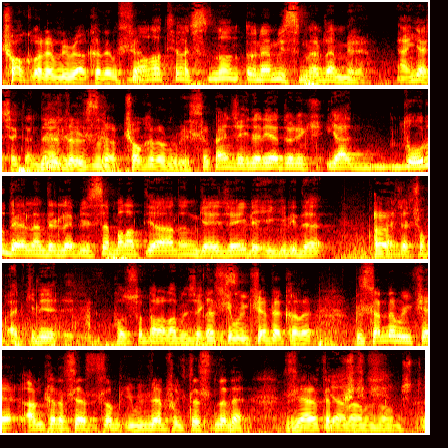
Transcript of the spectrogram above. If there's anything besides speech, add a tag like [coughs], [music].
Çok önemli bir akademisyen. Malatya açısından önemli isimlerden biri. Yani gerçekten değerli bir isim. Çok önemli bir isim. Bence ileriye dönük ya doğru değerlendirilebilse Malatya'nın geleceğiyle ilgili de Evet. bence çok etkili pozisyonlar alabilecek Eski isim. mülkiye dekanı. Biz seninle mülkiye Ankara Siyaset Bilgiler Fakültesi'nde de ziyaret etmiştik. Diyalogumuz olmuştu.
